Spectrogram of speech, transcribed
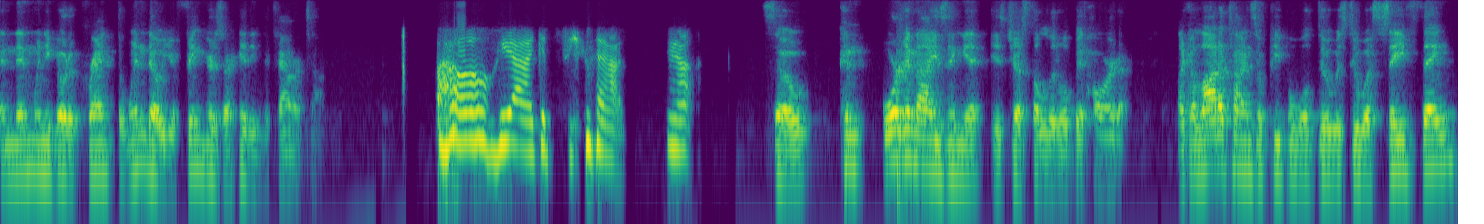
And then when you go to crank the window, your fingers are hitting the countertop. Oh, yeah, I could see that. Yeah. So con- organizing it is just a little bit harder. Like a lot of times, what people will do is do a safe thing,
